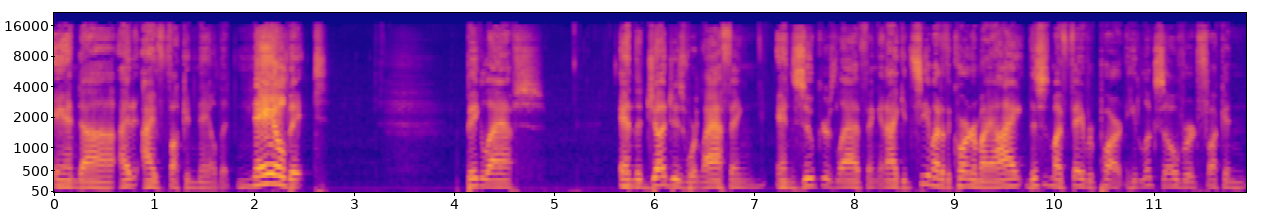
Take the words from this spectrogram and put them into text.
And uh, I, I fucking nailed it. Nailed it. Big laughs. and the judges were laughing, and Zucker's laughing, and I could see him out of the corner of my eye. This is my favorite part. He looks over at fucking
